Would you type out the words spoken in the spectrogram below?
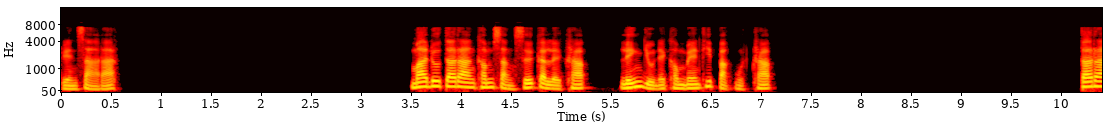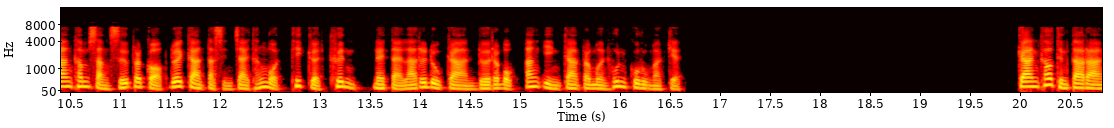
หรียญสหรัฐ มาดูตารางคำสั่งซื้อกันเลยครับ ลิงก์อยู่ในคอมเมนต์ที่ปักหมุดครับ ตารางคำสั่งซื้อประกอบด้วยการตัดสินใจทั้งหมดที่เกิดขึ้นในแต่ละฤดูกาลโดยระบบอ้างอิงการประเมินหุ้นกูรูมาเก็ตการเข้าถึงตาราง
